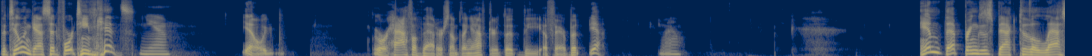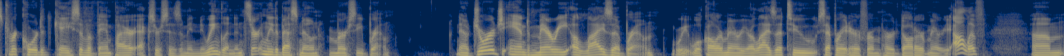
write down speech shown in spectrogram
The Tillinghast had 14 kids, Yeah. you know, or half of that or something after the, the affair. But yeah. Wow. And that brings us back to the last recorded case of a vampire exorcism in New England, and certainly the best known, Mercy Brown. Now, George and Mary Eliza Brown, we, will call her Mary Eliza to separate her from her daughter, Mary Olive, um,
